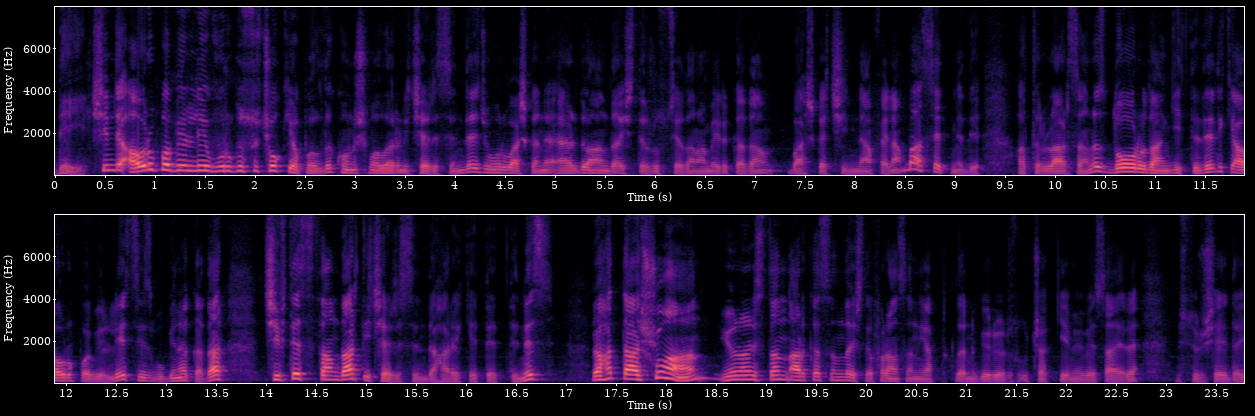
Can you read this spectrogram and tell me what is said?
değil. Şimdi Avrupa Birliği vurgusu çok yapıldı konuşmaların içerisinde. Cumhurbaşkanı Erdoğan da işte Rusya'dan, Amerika'dan, başka Çin'den falan bahsetmedi. Hatırlarsanız doğrudan gitti dedi ki Avrupa Birliği siz bugüne kadar çifte standart içerisinde hareket ettiniz ve hatta şu an Yunanistan'ın arkasında işte Fransa'nın yaptıklarını görüyoruz. Uçak, gemi vesaire bir sürü şey de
